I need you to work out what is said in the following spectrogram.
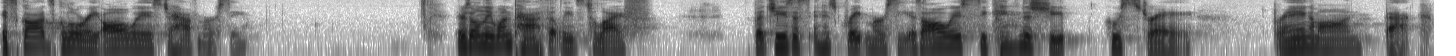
it's God's glory always to have mercy. There's only one path that leads to life, but Jesus, in his great mercy, is always seeking the sheep who stray, bring them on back.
